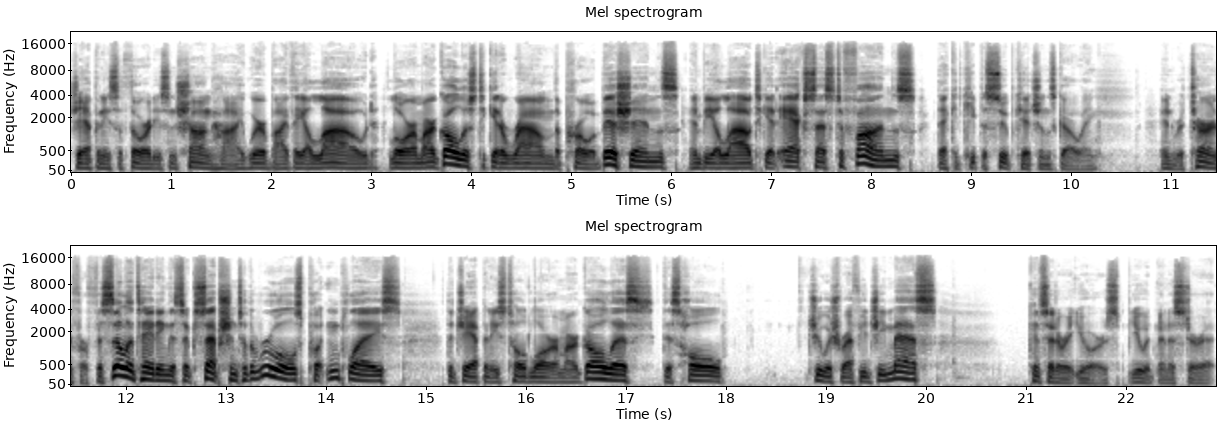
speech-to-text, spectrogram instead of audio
Japanese authorities in Shanghai, whereby they allowed Laura Margolis to get around the prohibitions and be allowed to get access to funds that could keep the soup kitchens going. In return for facilitating this exception to the rules put in place, the Japanese told Laura Margolis, this whole Jewish refugee mess, consider it yours. You administer it.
